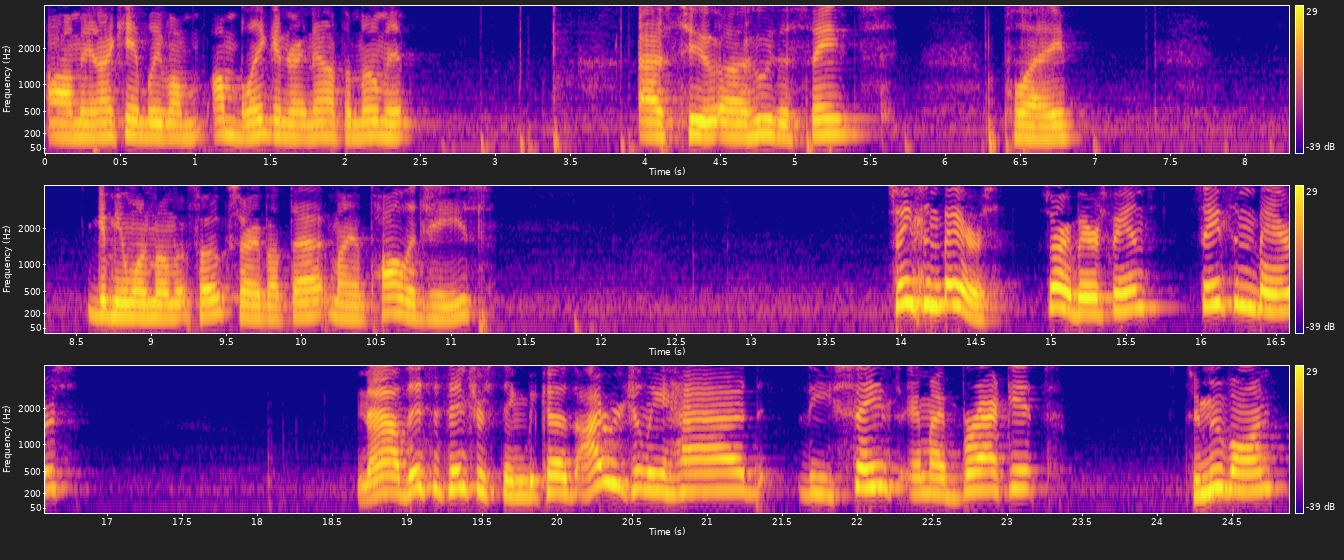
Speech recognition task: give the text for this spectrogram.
oh man, I can't believe I'm I'm blanking right now at the moment as to uh, who the Saints play. Give me one moment, folks. Sorry about that. My apologies. Saints and Bears. Sorry, Bears fans. Saints and Bears. Now, this is interesting because I originally had the Saints in my bracket to move on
